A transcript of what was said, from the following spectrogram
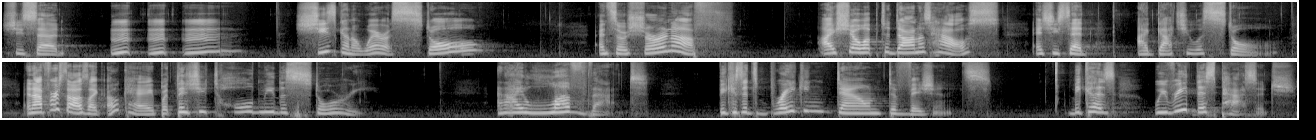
she said, mm, mm, mm, she's going to wear a stole. And so, sure enough, I show up to Donna's house, and she said, I got you a stole. And at first I was like, okay, but then she told me the story. And I love that because it's breaking down divisions. Because we read this passage,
